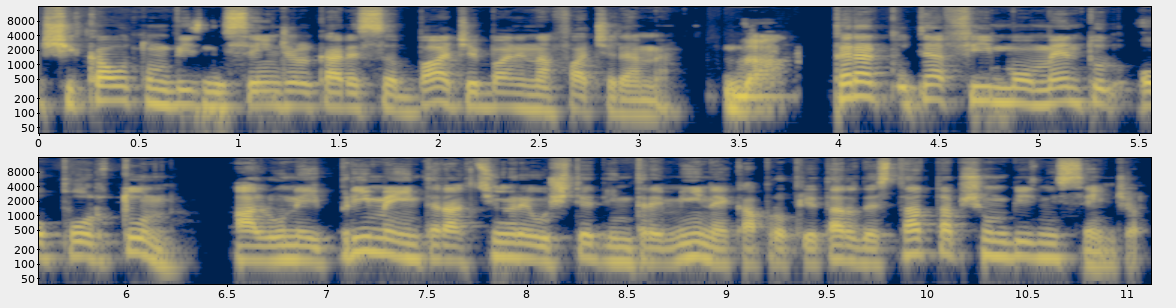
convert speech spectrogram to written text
și caut un business angel care să bage bani în afacerea mea. Da. Care ar putea fi momentul oportun al unei prime interacțiuni reușite dintre mine ca proprietar de startup și un business angel.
